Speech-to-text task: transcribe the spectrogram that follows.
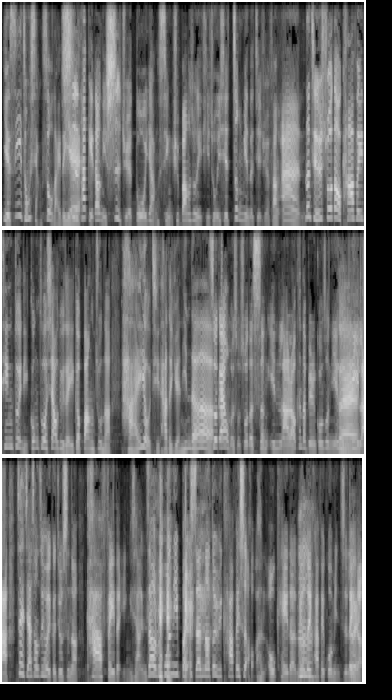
也是一种享受来的耶。是它给到你视觉多样性，去帮助你提出一些正面的解决方案。那其实说到咖啡厅对你工作效率的一个帮助呢，还有其他的原因的。说刚才我们所说的声音啦，然后看到别人工作你也努力啦，再加上最后一个就是呢，咖啡的影响。你知道，如果你本身呢 对于咖啡是很 OK 的，没有对咖啡过敏之类的，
